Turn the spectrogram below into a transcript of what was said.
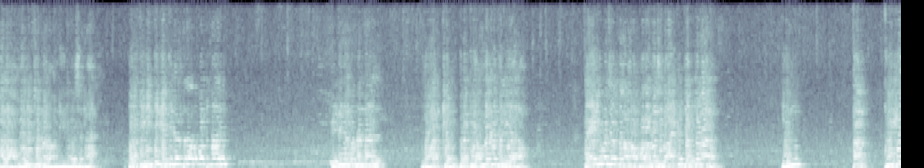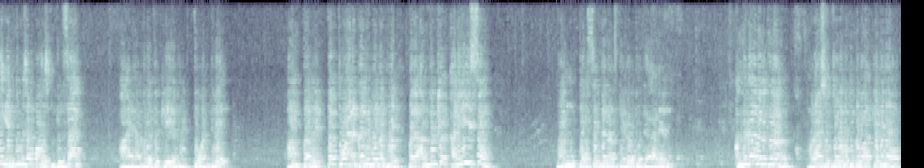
అలా వెళుతున్నాం ఈ రోజున. ప్రతి ఇంటికి ఎందుకు వెళ్తున్నారు అనుకుంటున్నారు? ఎందుకు వెళ్తున్నారు వాక్యం ప్రతి అమ్మకి తెలియాలా? టైం కూడా చెప్తున్నాను పలానా రోజు వాక్యం చెప్తున్నాను. ఎంత తిరిగి ఎందుకు చెప్పాల్సి వస్తుంది తెలుసా? ఆయన బ్రతికే వ్యక్తం అండి. అంత రిక్తత్వం ఆయన కలిగి ఉన్నప్పుడు మరి అందుకే కనీసం వన్ పర్సెంట్ నాకు దిగకపోతే ఎలా నేను? అందుకనే వెళ్తున్నాను. మోసం జరుగుతున్న వాక్యంలో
